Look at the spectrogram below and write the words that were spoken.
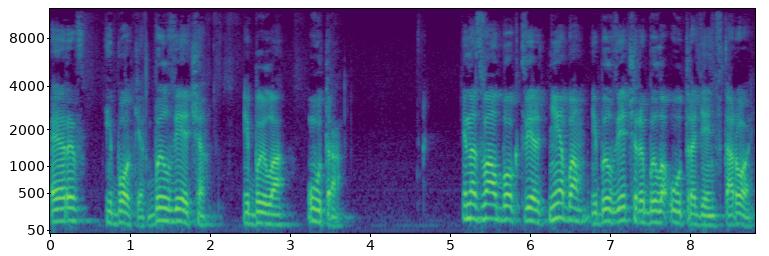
Эрев и Бокер. Был вечер, и было утро. И назвал Бог твердь небом, и был вечер, и было утро, день второй.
